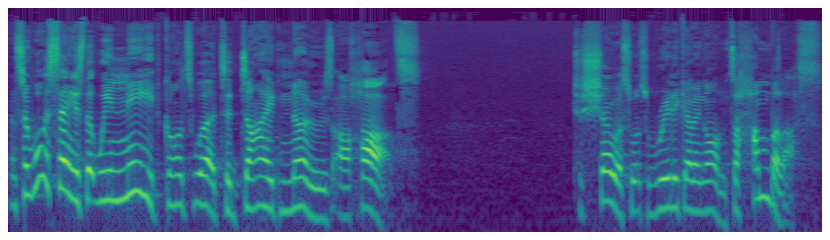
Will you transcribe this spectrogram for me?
And so, what we're saying is that we need God's word to diagnose our hearts to show us what's really going on, to humble us.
